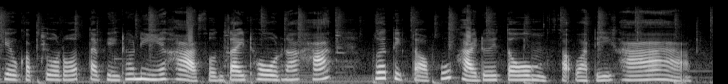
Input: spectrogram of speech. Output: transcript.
เกี่ยวกับตัวรถแต่เพียงเท่านี้ค่ะ สนใจโทรนะคะ เพื่อติดต่อผู้ขายโดยตรง สวัสดีค่ะ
